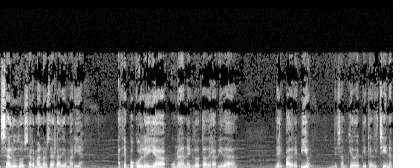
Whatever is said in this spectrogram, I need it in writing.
Saludos hermanos de Radio María. Hace poco leía una anécdota de la vida del Padre Pío, de San Pío de Pietrelcina.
